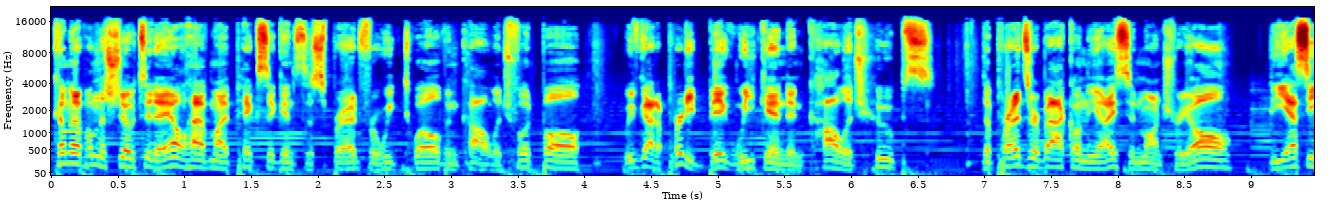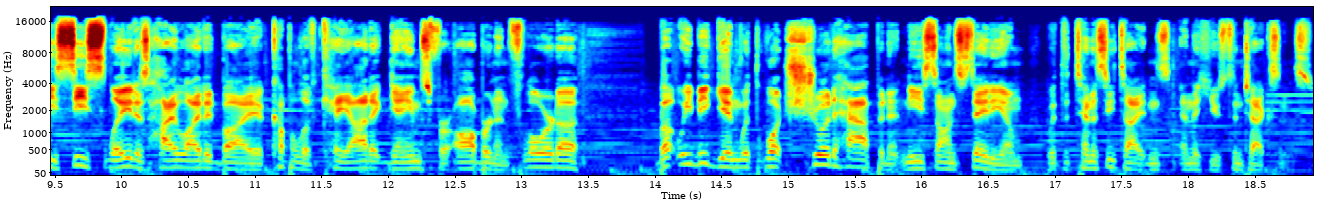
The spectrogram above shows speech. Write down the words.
Coming up on the show today, I'll have my picks against the spread for week 12 in college football. We've got a pretty big weekend in college hoops. The Preds are back on the ice in Montreal. The SEC slate is highlighted by a couple of chaotic games for Auburn and Florida. But we begin with what should happen at Nissan Stadium with the Tennessee Titans and the Houston Texans.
